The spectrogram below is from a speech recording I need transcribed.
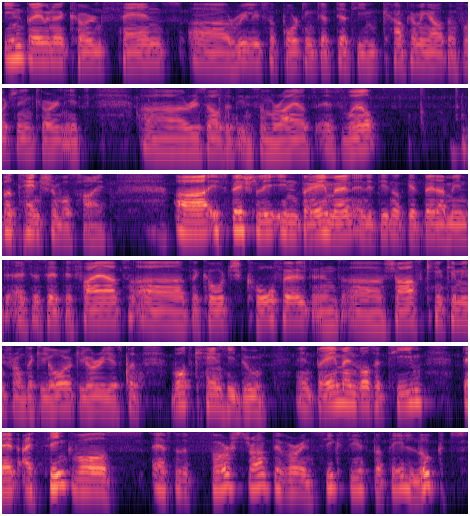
In Bremen and Köln, fans uh, really supporting their, their team coming out. Unfortunately, in Köln, it uh, resulted in some riots as well, but tension was high uh, especially in Bremen, and it did not get better. I mean, as I said, they fired uh, the coach Kohfeldt, and uh, came, came in from the glor glorious, but what can he do? And Bremen was a team that I think was, after the first round, they were in 16th, but they looked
